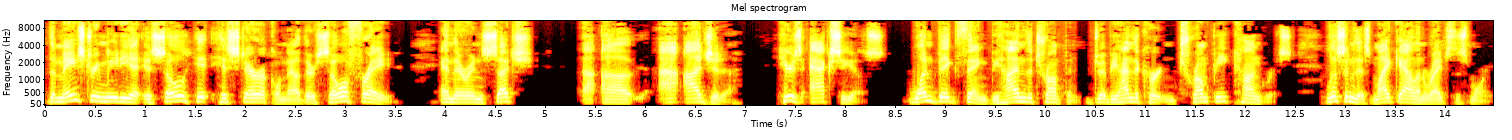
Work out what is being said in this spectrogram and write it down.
The mainstream media is so hy- hysterical now. They're so afraid and they're in such, uh, uh, agita. Here's Axios. One big thing behind the trumpet, behind the curtain, Trumpy Congress. Listen to this. Mike Allen writes this morning.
